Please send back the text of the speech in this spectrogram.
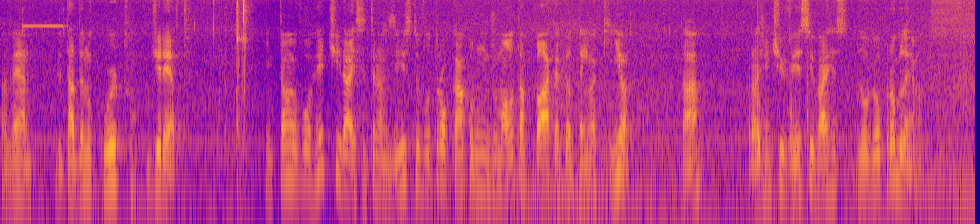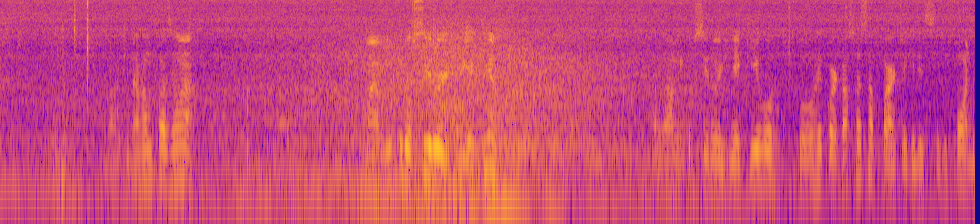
Tá vendo? Ele tá dando curto direto. Então eu vou retirar esse transistor, vou trocar por um de uma outra placa que eu tenho aqui, ó, tá? Pra gente ver se vai resolver o problema. Então aqui nós vamos fazer uma uma microcirurgia aqui, ó. Fazer uma microcirurgia aqui, eu vou, eu vou recortar só essa parte aqui desse silicone.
